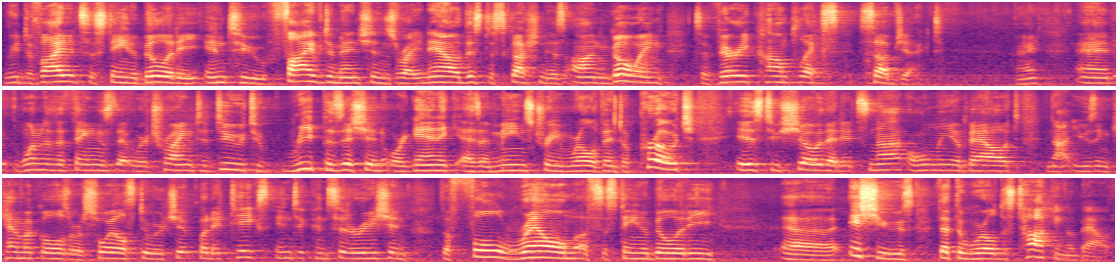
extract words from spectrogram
We divided sustainability into five dimensions right now. This discussion is ongoing. It's a very complex subject. Right? And one of the things that we're trying to do to reposition organic as a mainstream relevant approach is to show that it's not only about not using chemicals or soil stewardship, but it takes into consideration the full realm of sustainability uh, issues that the world is talking about.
